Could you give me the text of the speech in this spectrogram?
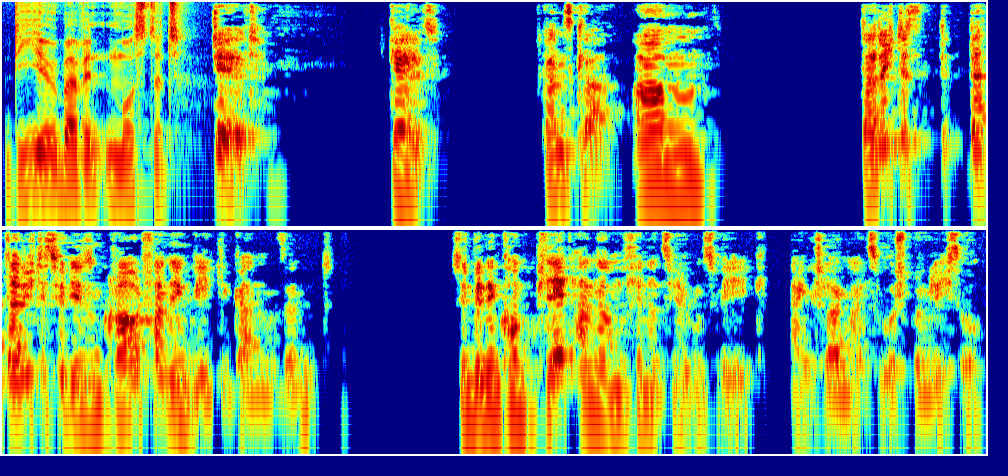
die ihr überwinden musstet? Geld. Geld. Ganz klar. Ähm dadurch, dass, dadurch, dass wir diesen Crowdfunding-Weg gegangen sind, sind wir einen komplett anderen Finanzierungsweg eingeschlagen als ursprünglich so.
